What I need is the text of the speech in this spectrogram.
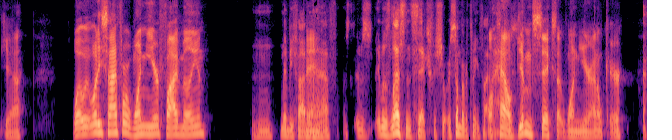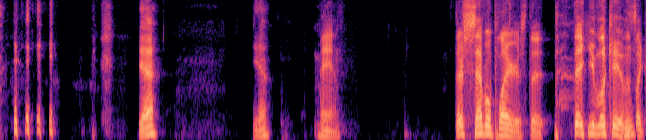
Yeah, what what he signed for? One year, five million. hmm Maybe five and a half. It was it was less than six for sure. Somewhere between five. Well, hell, six. give him six at one year. I don't care. yeah. Yeah. Man, there's several players that that you look at. It's like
